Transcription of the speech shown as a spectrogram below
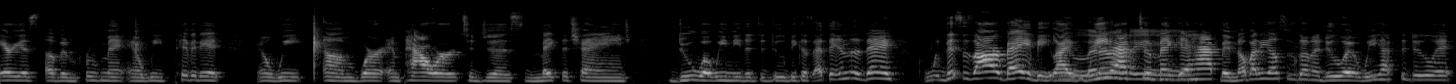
areas of improvement, and we pivoted and we um, were empowered to just make the change, do what we needed to do. Because at the end of the day, this is our baby. Like we have to make it happen. Nobody else is gonna do it. We have to do it,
